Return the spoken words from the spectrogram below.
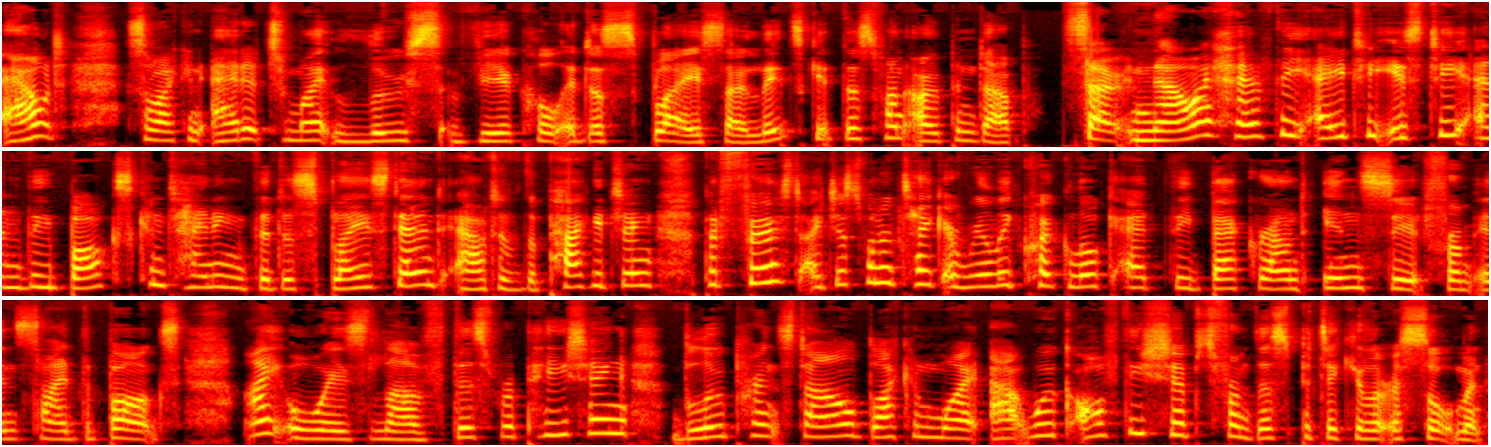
out so I can add it to my loose vehicle display. So let's get this one opened up. So now I have the AT-ST and the box containing the display stand out of the packaging, but first I just want to take a really quick look at the background insert from inside the box. I always love this repeating blueprint style black and white artwork of the ships from this particular assortment.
